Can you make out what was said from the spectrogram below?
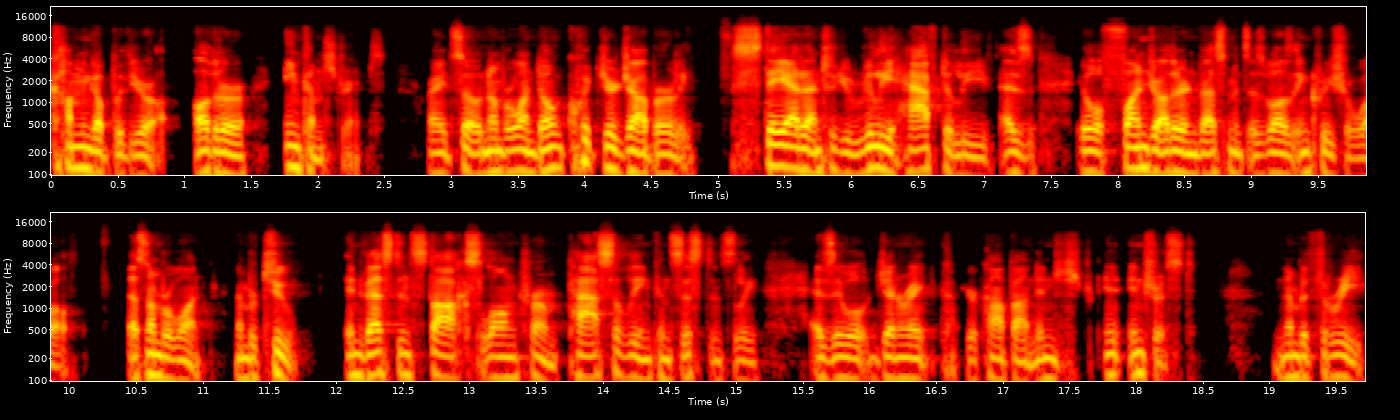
coming up with your other income streams, right? So, number one, don't quit your job early. Stay at it until you really have to leave, as it will fund your other investments as well as increase your wealth. That's number one. Number two, invest in stocks long term, passively and consistently, as it will generate your compound interest. Number three,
